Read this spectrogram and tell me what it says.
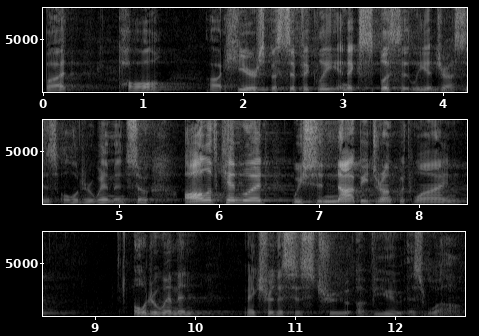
But Paul uh, here specifically and explicitly addresses older women. So, all of Kenwood, we should not be drunk with wine. Older women, make sure this is true of you as well.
